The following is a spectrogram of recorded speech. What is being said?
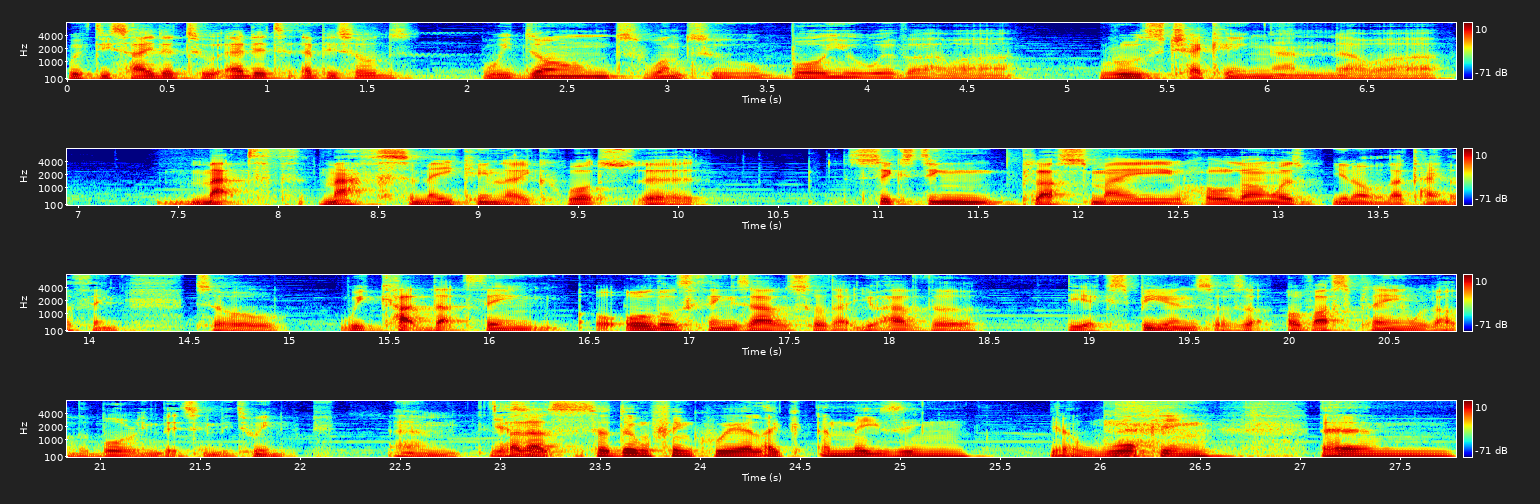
we've decided to edit episodes. We don't want to bore you with our rules checking and our math maths making, like what's uh, 16 plus my hold on was, you know, that kind of thing. So we cut that thing, all those things out, so that you have the the experience of of us playing without the boring bits in between. Um, Yes, so, so don't think we're like amazing, you know, walking um,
